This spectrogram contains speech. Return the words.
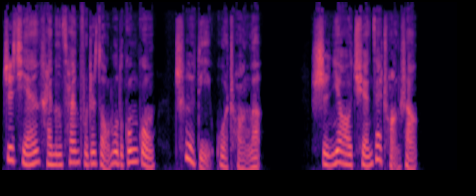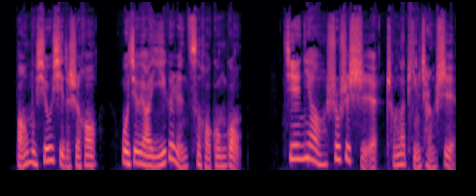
之前还能搀扶着走路的公公彻底卧床了，屎尿全在床上。保姆休息的时候，我就要一个人伺候公公，接尿、收拾屎成了平常事。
